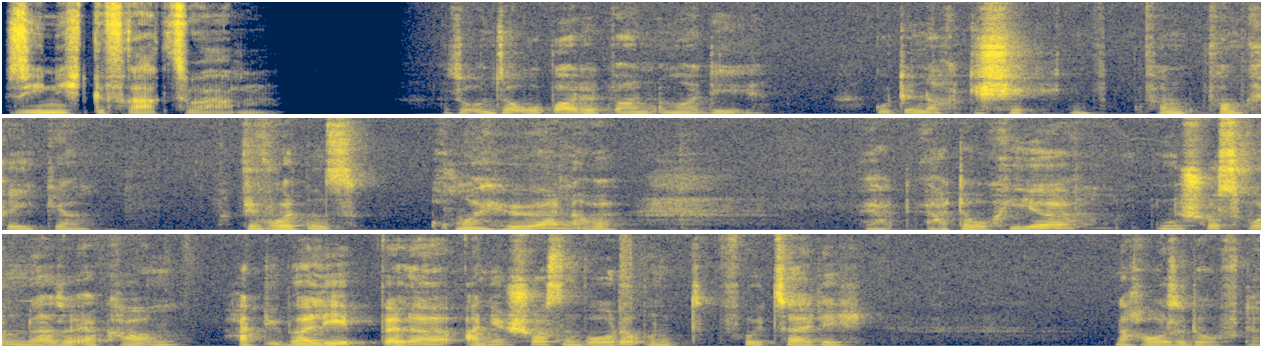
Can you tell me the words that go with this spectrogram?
sie nicht gefragt zu haben. Also unser Opa, das waren immer die gute Nachtgeschichten von, vom Krieg, ja. Wir wollten es auch mal hören, aber er, er hatte auch hier eine Schusswunde. Also er kam, hat überlebt, weil er angeschossen wurde und frühzeitig nach Hause durfte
